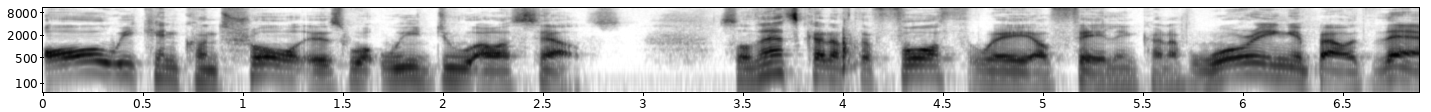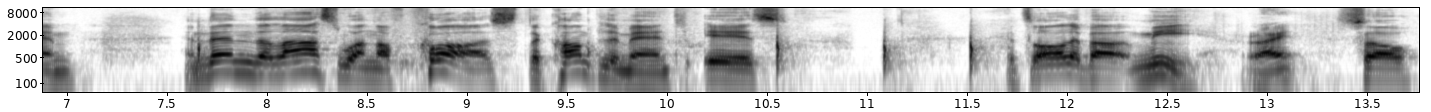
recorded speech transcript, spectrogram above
all we can control is what we do ourselves. So that's kind of the fourth way of failing, kind of worrying about them. And then the last one, of course, the complement is it's all about me, right? So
